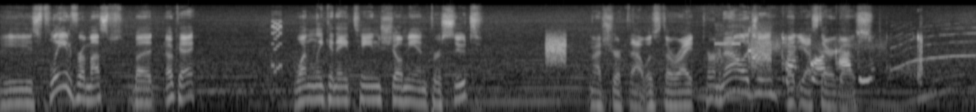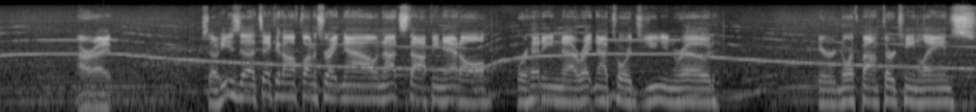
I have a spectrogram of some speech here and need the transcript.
He's fleeing from us, but okay. One Lincoln 18, show me in pursuit. Not sure if that was the right terminology, but yes, there it goes. All right. So he's uh, taking off on us right now, not stopping at all. We're heading uh, right now towards Union Road. Here, northbound 13 lanes.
